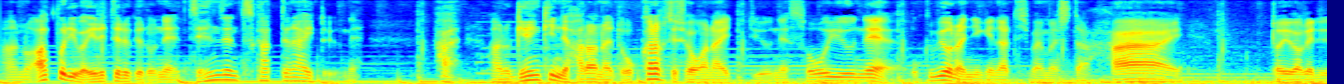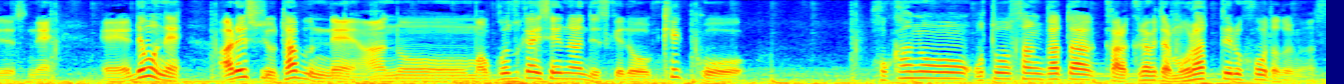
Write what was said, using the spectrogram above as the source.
あの、アプリは入れてるけどね、全然使ってないというね、はい。あの、現金で払わないとおっかなくてしょうがないっていうね、そういうね、臆病な人間になってしまいました。はい。というわけでですね、えー、でもね、あれですよ、多分ね、あのー、まあ、お小遣い制なんですけど、結構、他のお父さん方から比べたらもらってる方だと思います。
